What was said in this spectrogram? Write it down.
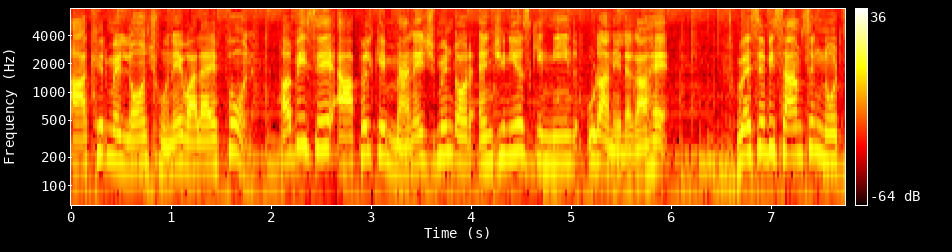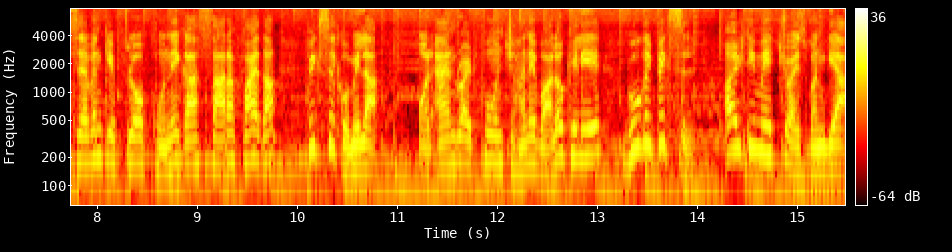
आखिर में लॉन्च होने वाला है फ़ोन अभी से एप्पल के मैनेजमेंट और इंजीनियर्स की नींद उड़ाने लगा है। वैसे भी सैमसंग नोट 7 के फ्लॉप होने का सारा फ़ायदा पिक्सल को मिला और एंड्रॉइड फ़ोन चाहने वालों के लिए गूगल पिक्सल अल्टीमेट चॉइस बन गया।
